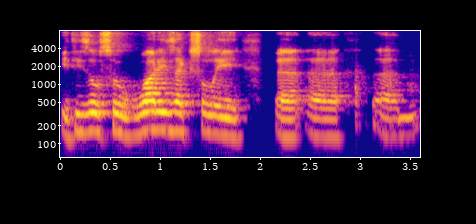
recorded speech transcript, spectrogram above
it is also what is actually uh, uh, um,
